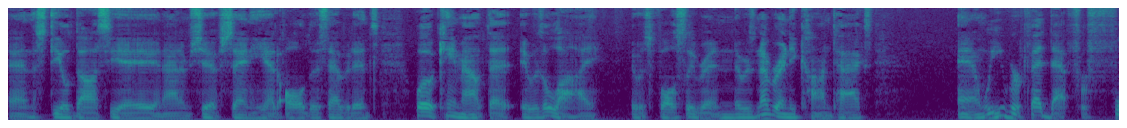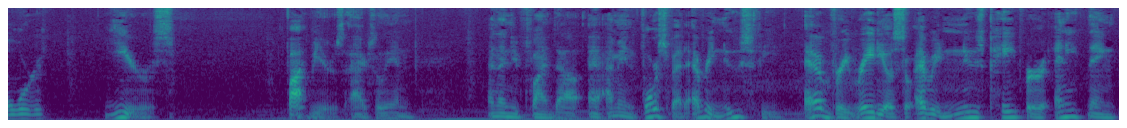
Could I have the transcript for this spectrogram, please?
and the Steele dossier and Adam Schiff saying he had all this evidence. Well, it came out that it was a lie. It was falsely written. There was never any contacts. And we were fed that for four years. Five years, actually. And and then you find out, I mean, force fed every news feed, every radio store, every newspaper, anything,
